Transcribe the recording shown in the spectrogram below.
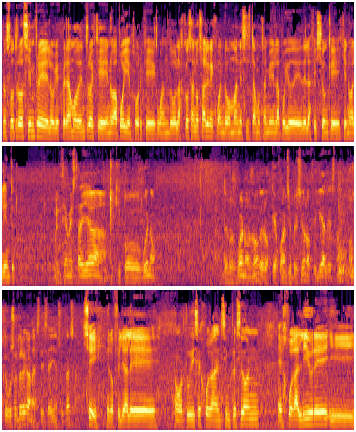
Nosotros siempre lo que esperamos dentro es que nos apoyen porque cuando las cosas no salen es cuando más necesitamos también el apoyo de, la afición que, que nos aliente. Valencia Mestalla, equipo bueno, de los buenos, ¿no? De los que juegan sin presión, los filiales, ¿no? Aunque vosotros ganasteis ahí en su casa. Sí, los filiales, como tú dices, juegan sin presión, eh, juegan libre y,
